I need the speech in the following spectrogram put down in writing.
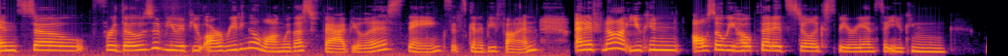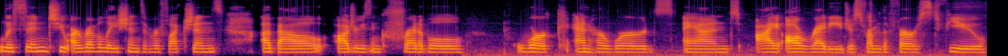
And so, for those of you, if you are reading along with us, fabulous. Thanks. It's going to be fun. And if not, you can also, we hope that it's still experience that you can listen to our revelations and reflections about Audre's incredible work and her words. And I already, just from the first few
